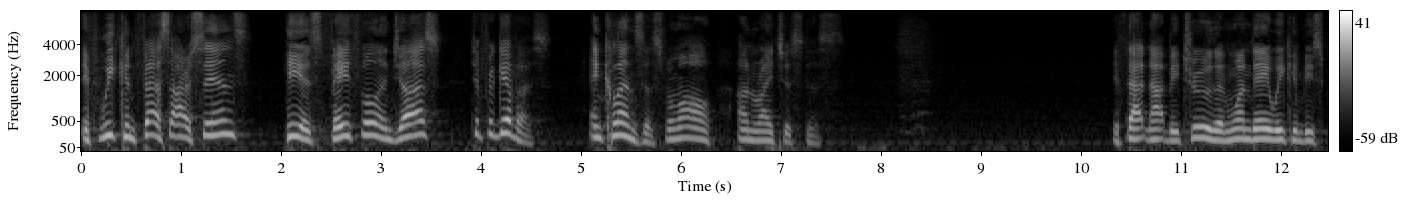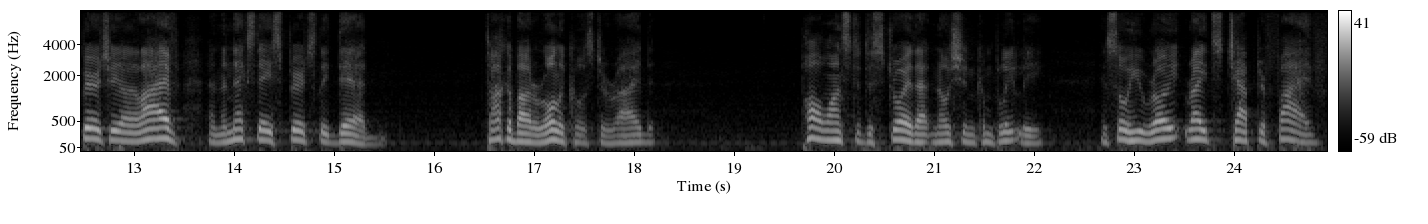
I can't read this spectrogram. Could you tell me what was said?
if we confess our sins, he is faithful and just to forgive us and cleanse us from all unrighteousness. If that not be true, then one day we can be spiritually alive and the next day spiritually dead. Talk about a roller coaster ride. Paul wants to destroy that notion completely. And so he writes chapter 5.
